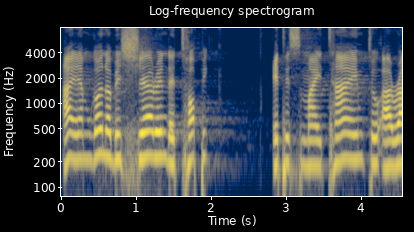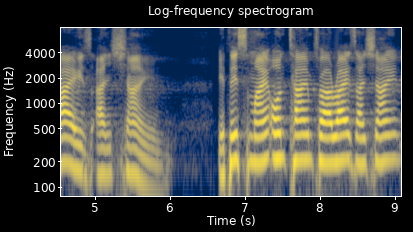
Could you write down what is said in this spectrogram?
I am going to be sharing the topic It is my time to arise and shine. It is my own time to arise and shine.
